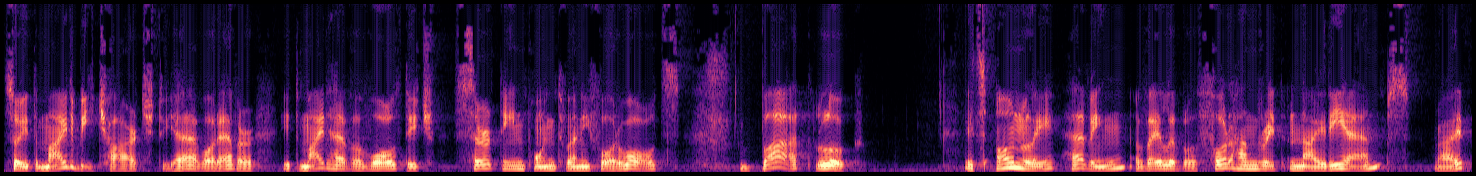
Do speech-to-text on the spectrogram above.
So it might be charged, yeah, whatever. It might have a voltage 13.24 volts. But look, it's only having available 490 amps, right?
